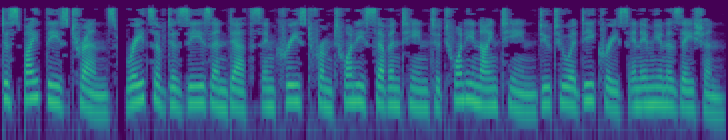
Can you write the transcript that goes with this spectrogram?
Despite these trends, rates of disease and deaths increased from 2017 to 2019 due to a decrease in immunization.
